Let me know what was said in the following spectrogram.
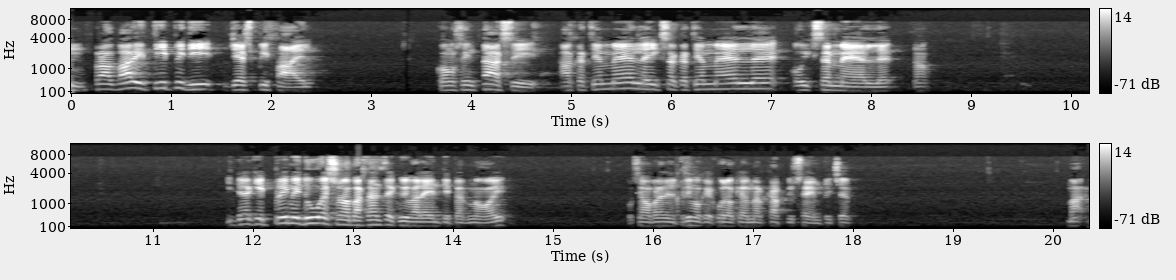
tra vari tipi di JSP file, con sintassi HTML, XHTML o XML. No? Direi che i primi due sono abbastanza equivalenti per noi. Possiamo prendere il primo che è quello che ha il markup più semplice. Ma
